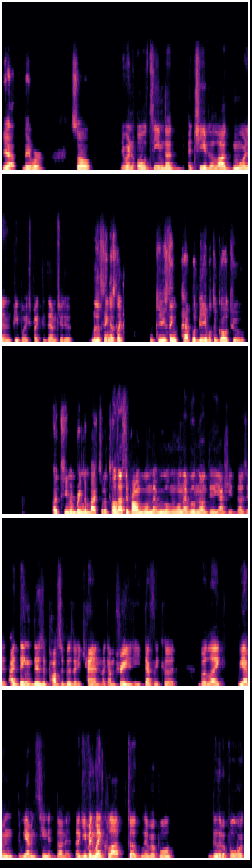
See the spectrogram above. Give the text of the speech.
Yeah, they were. So they were an old team that achieved a lot more than people expected them to do. But the thing is, like, do you think Pep would be able to go to a team and bring them back to the top? Well, that's the problem. We'll, ne- we'll, we'll never know until he actually does it. I think there's a possibility that he can. Like, I'm sure he, he definitely could. But like, we haven't we haven't seen it done it. Like even when Klopp took Liverpool, the Liverpool were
